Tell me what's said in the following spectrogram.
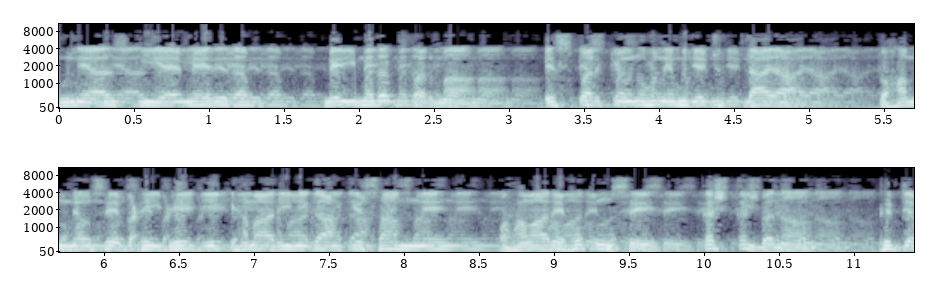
نوح نے عرض کی ہے، میرے رب، میری مدد فرما، اس پر کہ انہوں نے مجھے جھٹلایا، تو ہم نے اسے وہی بھیجی کہ ہماری نگاہ کے سامنے اور ہمارے حکم سے کشتی بنا۔ پھر جب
